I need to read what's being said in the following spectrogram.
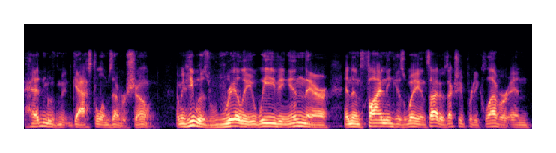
head movement Gastelum's ever shown. I mean, he was really weaving in there and then finding his way inside. It was actually pretty clever and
